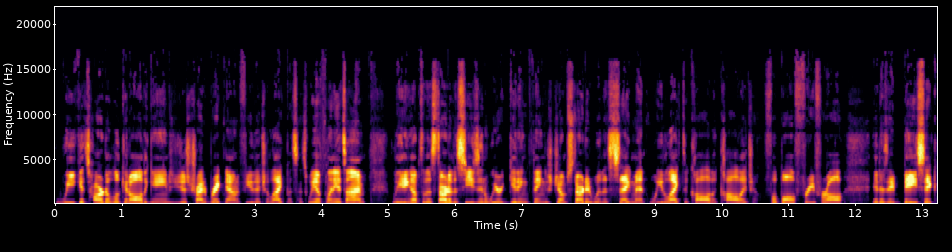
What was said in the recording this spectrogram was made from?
week, it's hard to look at all the games. You just try to break down a few that you like. But since we have plenty of time leading up to the start of the season, we are getting things jump started with a segment we like to call the College Football Free for All. It is a basic,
